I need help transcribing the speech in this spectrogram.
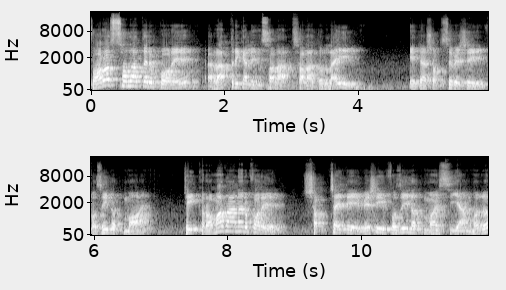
ফরজ সলাতের পরে রাত্রিকালীন সলাত সলাতুল লাইল, এটা সবচেয়ে বেশি ফজিলতময়। ঠিক রমাদানের পরে সবচাইতে বেশি ফজিলতময় সিয়াম হলো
